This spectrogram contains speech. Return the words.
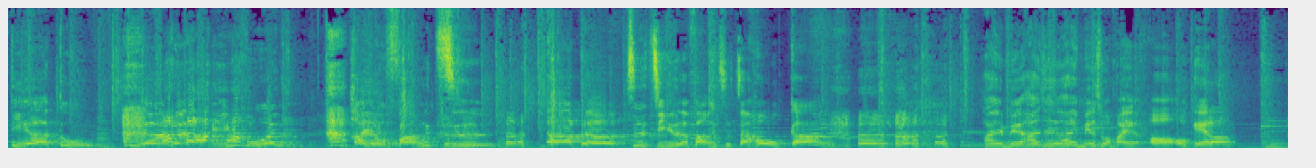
第二度，第二任离婚，他有房子，他的自己的房子在后港，他也没，他他也没有什么反应，哦，OK 了，嗯，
